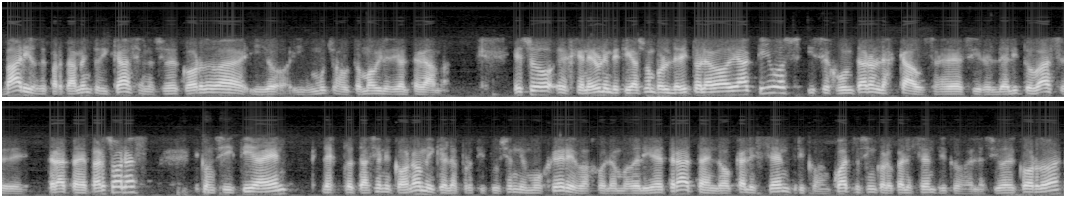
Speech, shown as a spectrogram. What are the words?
varios departamentos y casas en la ciudad de Córdoba y, muchos automóviles de alta gama. Eso eh, generó una investigación por el delito de lavado de activos y se juntaron las causas, es decir, el delito base de trata de personas, que consistía en la explotación económica y la prostitución de mujeres bajo la modalidad de trata en locales céntricos, en cuatro o cinco locales céntricos en la ciudad de Córdoba,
